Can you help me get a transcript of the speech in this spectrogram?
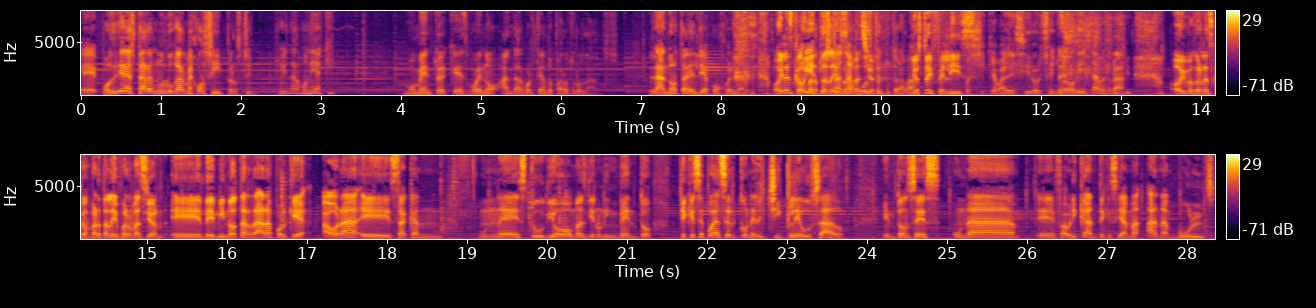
Eh, ¿Podría estar en un lugar mejor? Sí, pero estoy, estoy en armonía aquí momento de que es bueno andar volteando para otros lados. La nota del día con Joel Garza. Hoy les comparto Oye, ¿tú estás a gusto en tu trabajo? Yo estoy feliz. Pues sí, ¿qué va a decir el señor ahorita, verdad? Hoy mejor les comparto la información eh, de mi nota rara porque ahora eh, sacan un estudio o más bien un invento de qué se puede hacer con el chicle usado. Entonces, una eh, fabricante que se llama Anna Bulls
